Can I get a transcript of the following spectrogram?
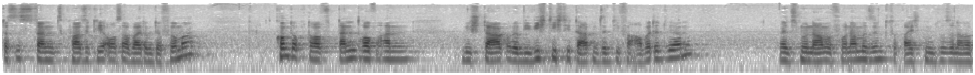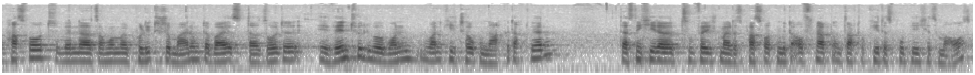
das ist dann quasi die Ausarbeitung der Firma. Kommt auch drauf, dann darauf an, wie stark oder wie wichtig die Daten sind, die verarbeitet werden. Wenn es nur Name, Vorname sind, reicht ein Username, Passwort. Wenn da, sagen wir mal, politische Meinung dabei ist, da sollte eventuell über One-Key-Token nachgedacht werden dass nicht jeder zufällig mal das Passwort mit aufschnappt und sagt, okay, das probiere ich jetzt mal aus.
